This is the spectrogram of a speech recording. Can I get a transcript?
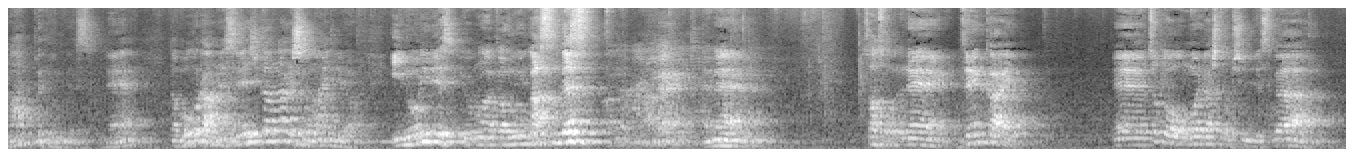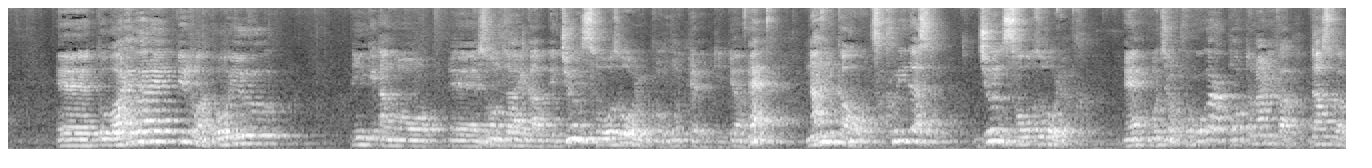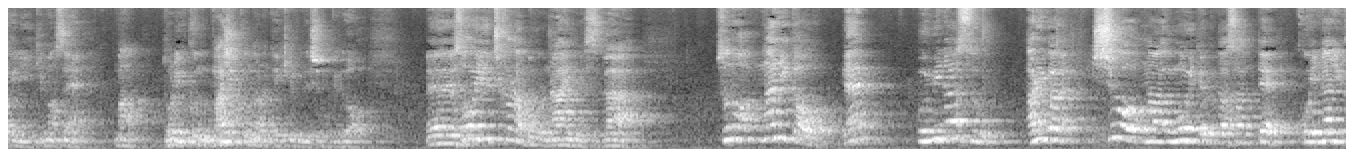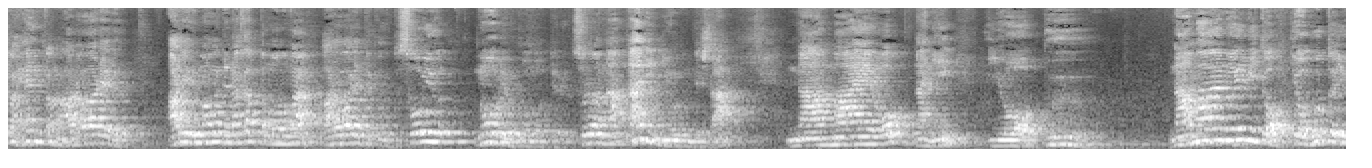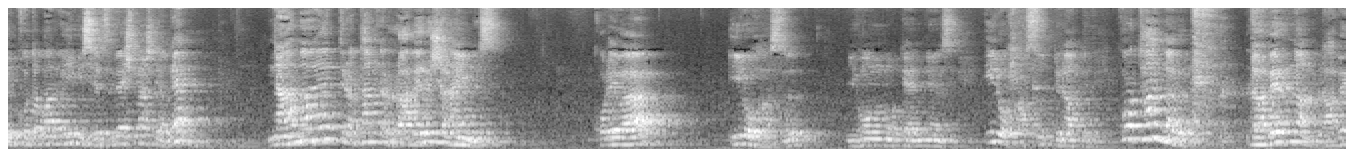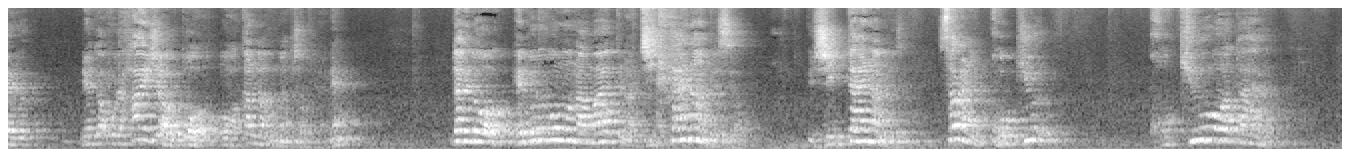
なってくんです。ね。僕らはね政治家になる必要ないんだよ。祈りです。世の中を動かすんです。ねさあそこでね。前回、えー、ちょっと思い出してほしいんですが、えーと、我々っていうのはどういう人あの、えー、存在かって純想像力を持ってるって言ってはね。何かを作り出す純想像力。ね、もちろんここからポッと何か出すわけにいきません。まあトリックマジックならできるんでしょうけど、えー、そういう力は僕ないんですがその何かをね生み出すあるいは主が動いてくださってここに何か変化が現れる。あるいは今までなかったものが現れてくるってそういう能力を持ってる。それは何によるんでした？名前を何？呼ぶ。名前の意味と呼ぶという言葉の意味説明しましたよね。名前っていうのは単なるラベルじゃないんです。これはイロハス。日本の天然水。イロハスってなってる。これは単なるラベルなのラベル。ねだからこれ吐いちゃうともう分かんなくなっちゃうんだよね。だけどヘブル語の名前っていうのは実体なんですよ。実体なんです。さらに呼吸。呼吸を与える。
